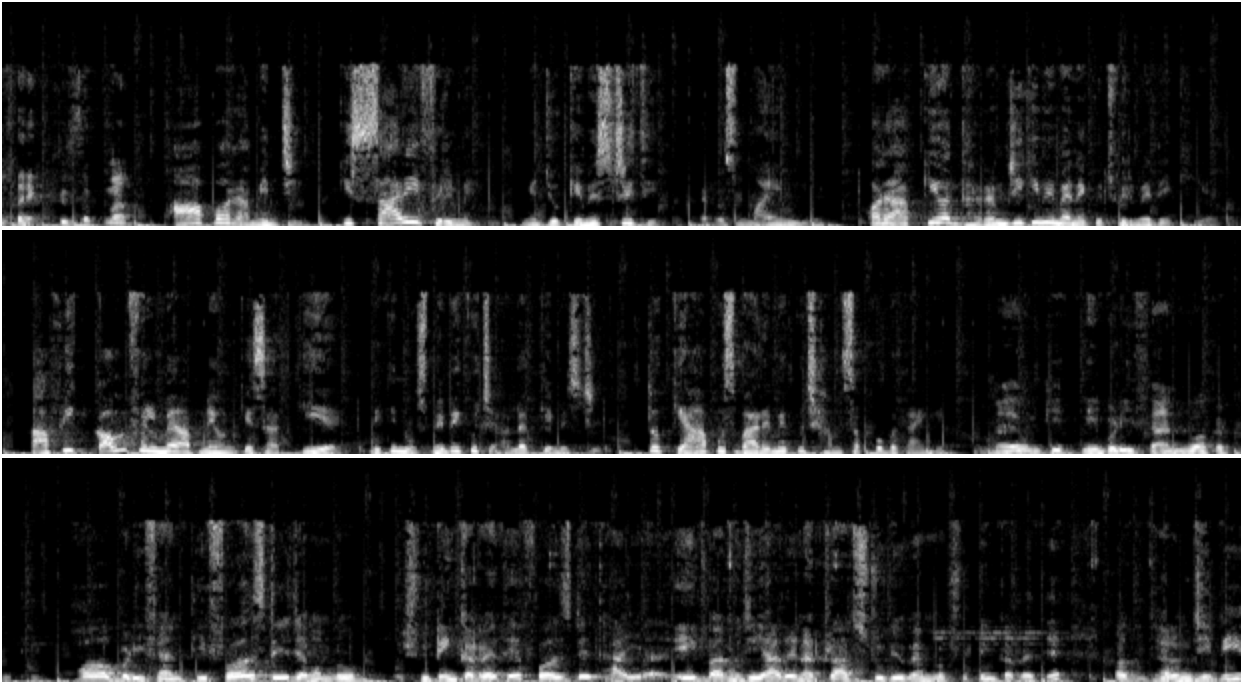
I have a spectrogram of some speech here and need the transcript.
थैंक यू सपना। आप और अमित जी की सारी फ़िल्में में जो केमिस्ट्री थी दैट वाज माइंड और आपकी और धर्म जी की भी मैंने कुछ फ़िल्में देखी है। काफ़ी कम फ़िल्में आपने उनके साथ की है लेकिन उसमें भी कुछ अलग केमिस्ट्री थी। तो क्या आप उस बारे में कुछ हम सबको बताएँगे? मैं उनकी इतनी बड़ी फ़ैन हुआ करती थी। बहुत बड़ी फ़ैन थी। फ़र्स्ट डे जब हम लोग शूटिंग कर रहे थे फ़र्स्ट डे था या एक बार मुझे याद है, नटराज स्टूडियो में हम लोग शूटिंग कर रहे थे और धर्म जी भी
